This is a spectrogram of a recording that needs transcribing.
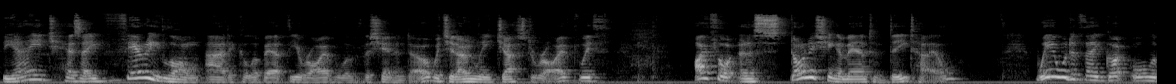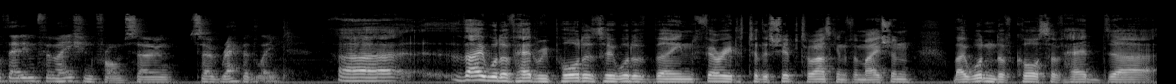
The Age has a very long article about the arrival of the Shenandoah, which had only just arrived, with, I thought, an astonishing amount of detail. Where would have they got all of that information from so so rapidly? Uh, they would have had reporters who would have been ferried to the ship to ask information. They wouldn't, of course, have had uh,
